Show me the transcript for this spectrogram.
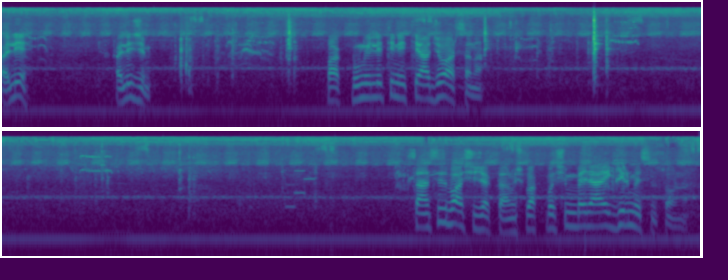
Ali. Alicim. Bak bu milletin ihtiyacı var sana. Sensiz başlayacaklarmış. Bak başım belaya girmesin sonra.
